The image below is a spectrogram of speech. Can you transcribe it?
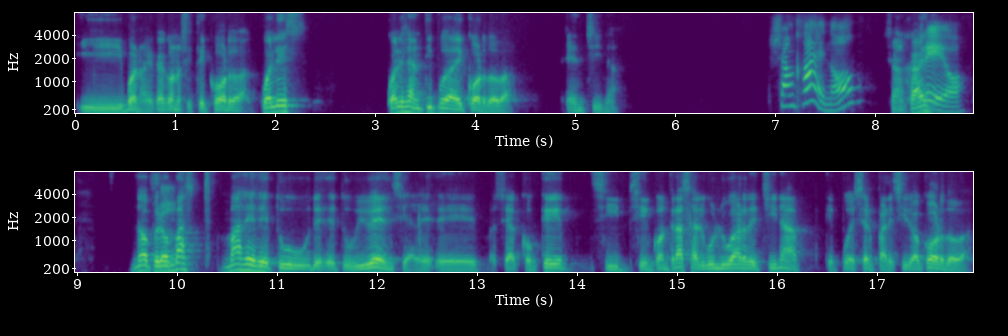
Y bueno, acá conociste Córdoba. ¿Cuál es, cuál es la antípoda de Córdoba en China? Shanghai, ¿no? Shanghai. Creo. No, pero más, más desde, tu, desde tu vivencia, desde, o sea, con qué, si, si encontrás algún lugar de China que puede ser parecido a Córdoba.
